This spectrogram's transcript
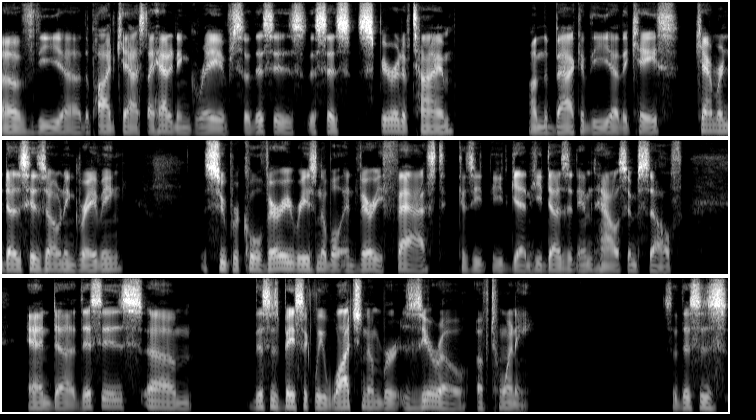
of the uh, the podcast, I had it engraved. So this is this says "Spirit of Time" on the back of the uh, the case. Cameron does his own engraving super cool, very reasonable, and very fast because he, he, again he does it in house himself. And uh, this is um, this is basically watch number zero of twenty. So this is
